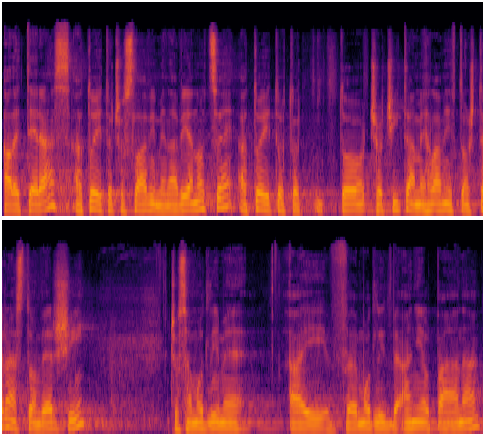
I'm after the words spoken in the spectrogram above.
Ale teraz, a to je to, čo slávime na Vianoce, a to je to, to, to čo čítame hlavne v tom 14. verši, čo sa modlíme aj v modlitbe Aniel pána,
